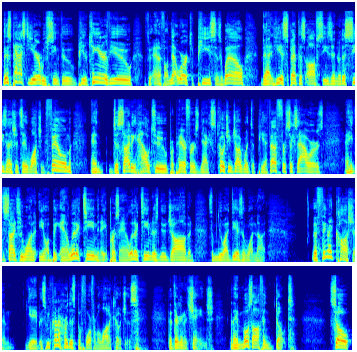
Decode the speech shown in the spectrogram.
this past year, we've seen through Peter King interview, through NFL Network piece as well, that he has spent this offseason, or this season, I should say, watching film and deciding how to prepare for his next coaching job. Went to PFF for six hours and he decides he wanted, you know, a big analytic team, an eight person analytic team in his new job and some new ideas and whatnot. The thing I caution, Gabe, is we've kind of heard this before from a lot of coaches that they're going to change and they most often don't. So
